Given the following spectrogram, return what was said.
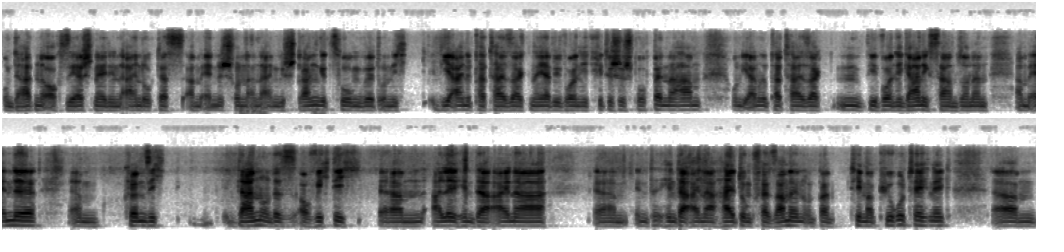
Und da hatten wir auch sehr schnell den Eindruck, dass am Ende schon an einem Strang gezogen wird und nicht die eine Partei sagt, naja, wir wollen hier kritische Spruchbänder haben und die andere Partei sagt, hm, wir wollen hier gar nichts haben, sondern am Ende ähm, können sich dann, und das ist auch wichtig, ähm, alle hinter einer ähm, hinter einer Haltung versammeln. Und beim Thema Pyrotechnik ähm,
